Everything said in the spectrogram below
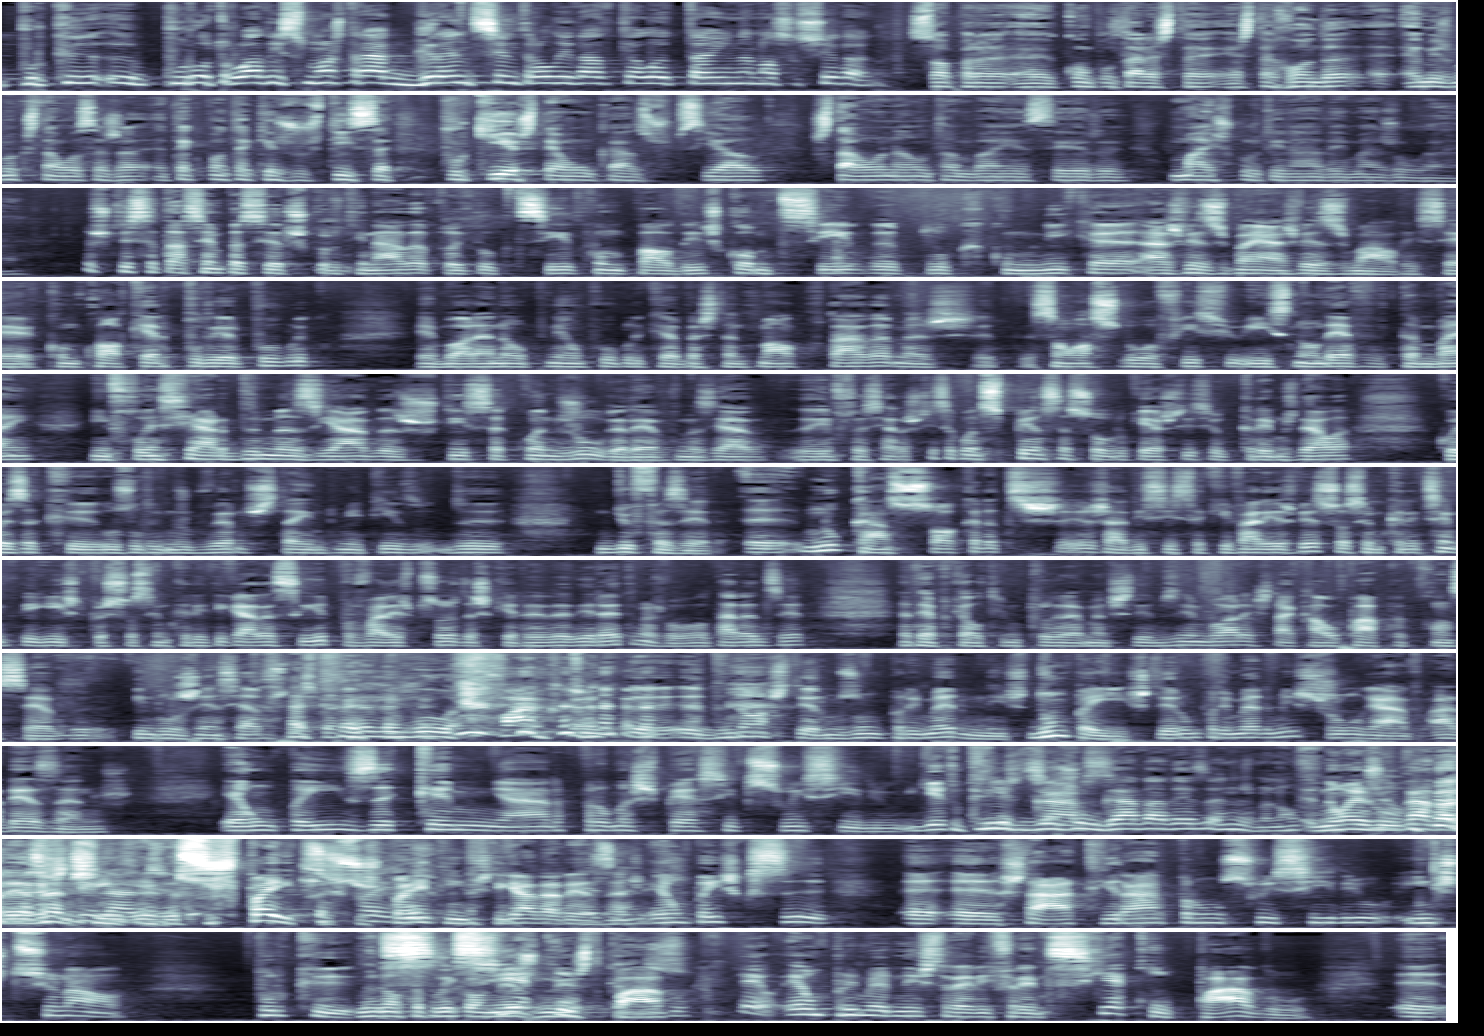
porque, por outro lado, isso mostra a grande centralidade que ela tem na nossa sociedade. Só para completar esta, esta ronda, a mesma questão, ou seja, até que ponto é que a justiça, porque este é um caso especial, está ou não também a ser mais escrutinada e mais julgada? A justiça está sempre a ser escrutinada por aquilo que decide, como Paulo diz, como decide, pelo que comunica, às vezes bem, às vezes mal. Isso é como qualquer poder público, embora na opinião pública bastante mal cotada, mas são ossos do ofício e isso não deve também influenciar demasiado a justiça quando julga, deve demasiado influenciar a justiça quando se pensa sobre o que é a justiça e o que queremos dela, coisa que os últimos governos têm demitido de de o fazer. Eh, no caso Sócrates, já disse isso aqui várias vezes, sou sempre, sempre digo isto, depois sou sempre criticado a seguir por várias pessoas da esquerda e da direita, mas vou voltar a dizer, até porque é o último programa antes de irmos embora, está cá o Papa que concede indulgência absoluta. O facto eh, de nós termos um primeiro-ministro, de um país ter um primeiro-ministro julgado há 10 anos, é um país a caminhar para uma espécie de suicídio. E tu querias dizer julgado há 10 anos, mas não foi. Não é julgado não. há 10 anos, sim, é suspeito, suspeito e investigado há 10 anos. É um país que se uh, uh, está a atirar para um suicídio institucional. Porque mas não se aplica o mesmo é culpado, neste caso. É, é um primeiro-ministro é diferente. Se é culpado,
